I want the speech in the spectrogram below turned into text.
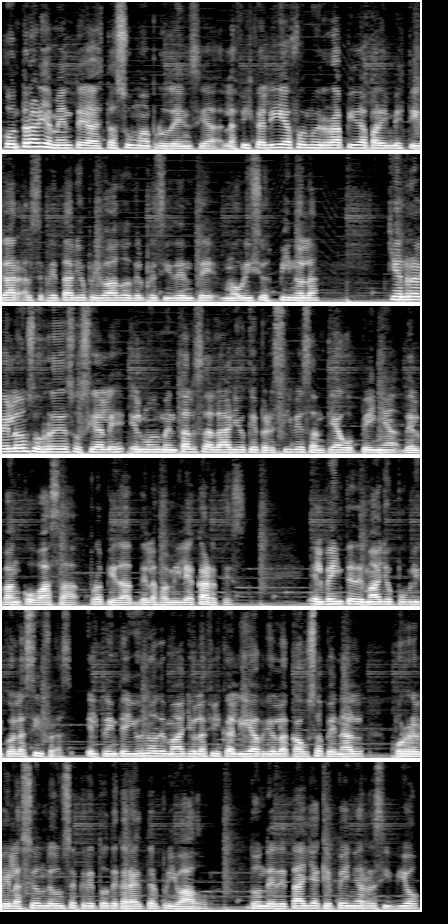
Contrariamente a esta suma prudencia, la Fiscalía fue muy rápida para investigar al secretario privado del presidente Mauricio Espínola quien reveló en sus redes sociales el monumental salario que percibe Santiago Peña del Banco Baza, propiedad de la familia Cartes. El 20 de mayo publicó las cifras. El 31 de mayo la Fiscalía abrió la causa penal por revelación de un secreto de carácter privado, donde detalla que Peña recibió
